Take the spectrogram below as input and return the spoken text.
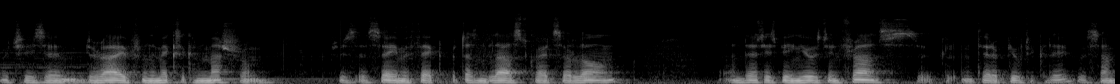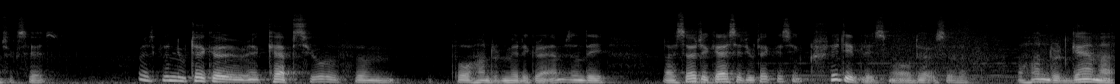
which is um, derived from the Mexican mushroom, which is the same effect but doesn't last quite so long. And that is being used in France uh, therapeutically with some success. Basically, you take a, a capsule of um, 400 milligrams, and the lysergic acid, you take this incredibly small dose of 100 gamma,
